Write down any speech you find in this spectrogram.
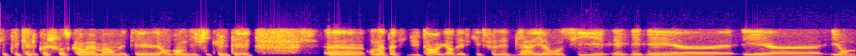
c'était quelque chose quand même. hein. on était en grande difficulté. Euh, on a passé du temps à regarder ce qui se faisait de bien ailleurs aussi, et, et, et, euh, et, euh, et on,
